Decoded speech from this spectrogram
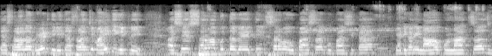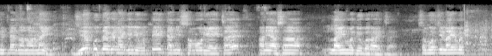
त्या स्थळाला भेट दिली त्या स्थळांची माहिती घेतली. असे सर्व बुद्धगयेतील सर्व उपासक उपासिका या ठिकाणी नाव कोणाचंच घेतल्या जाणार नाही. जे बुद्धगयेला गेले होते त्यांनी समोर यायचं आहे आणि असा लाईनमध्ये उभं राहायचं आहे. समोरची लाईनमध्ये मध्ये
